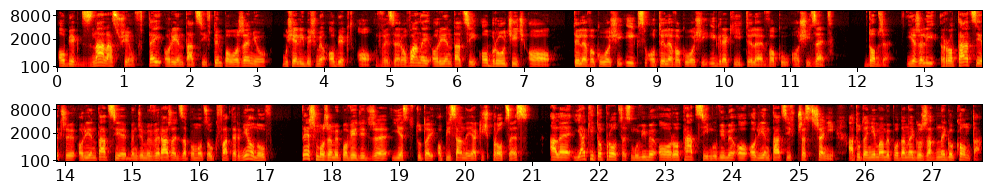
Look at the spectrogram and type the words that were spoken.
obiekt znalazł się w tej orientacji, w tym położeniu, musielibyśmy obiekt o wyzerowanej orientacji obrócić o tyle wokół osi X, o tyle wokół osi Y i tyle wokół osi Z. Dobrze, jeżeli rotację czy orientację będziemy wyrażać za pomocą kwaternionów, też możemy powiedzieć, że jest tutaj opisany jakiś proces, ale jaki to proces? Mówimy o rotacji, mówimy o orientacji w przestrzeni, a tutaj nie mamy podanego żadnego kąta.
